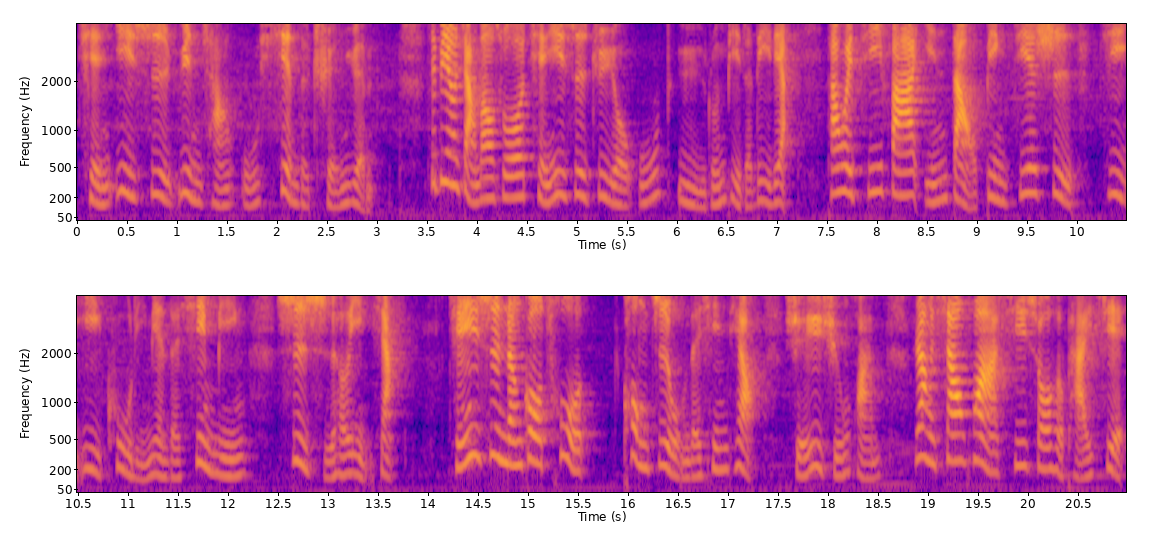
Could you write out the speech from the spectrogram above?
潜意识蕴藏无限的泉源。这边有讲到说，潜意识具有无与伦比的力量，它会激发、引导并揭示记忆库里面的姓名、事实和影像。潜意识能够错控制我们的心跳、血液循环，让消化、吸收和排泄。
